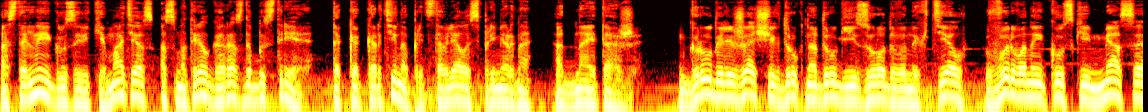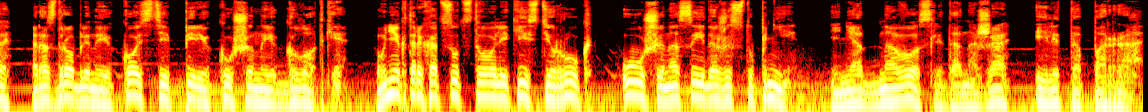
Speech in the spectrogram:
Остальные грузовики Матиас осмотрел гораздо быстрее, так как картина представлялась примерно одна и та же. Груды лежащих друг на друге изуродованных тел, вырванные куски мяса, раздробленные кости, перекушенные глотки. У некоторых отсутствовали кисти рук, уши, носы и даже ступни. И ни одного следа ножа или топора.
